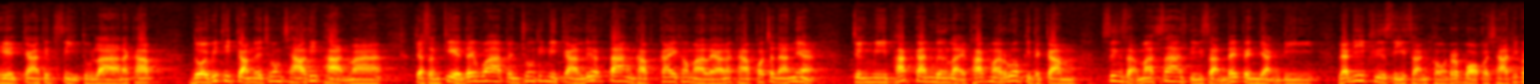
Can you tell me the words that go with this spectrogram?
เหตุการณ์ 14 ตุลานะครับ โดยพิธีกรรมในช่วงเช้าที่ผ่านมา จะสังเกตได้ว่าเป็นช่วงที่มีการเลือกตั้งครับใกล้เข้ามาแล้วนะครับ เพราะฉะนั้นเนี่ยจึงมีพักการเมืองหลายพักมาร่วมกิจกรรม ซึ่งสามารถสร้างสีสันได้เป็นอย่างดี และนี่คือสีสันของระบอบประชาธิป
